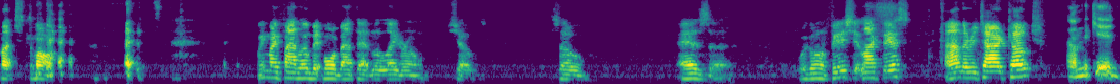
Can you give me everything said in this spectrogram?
much tomorrow. we may find a little bit more about that a little later on shows. So as uh, we're going to finish it like this, I'm the retired coach. I'm the kid.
